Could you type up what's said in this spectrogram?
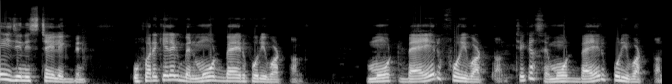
এই জিনিসটাই লিখবেন। উপরে কি লিখবেন? মোট ব্যয়ের পরিবর্তন। মোট ব্যয়ের পরিবর্তন, ঠিক আছে? মোট ব্যয়ের পরিবর্তন।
